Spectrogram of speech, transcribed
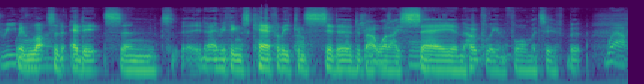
with lots of edits and you know, everything's carefully considered about what I say and hopefully informative. But Well,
